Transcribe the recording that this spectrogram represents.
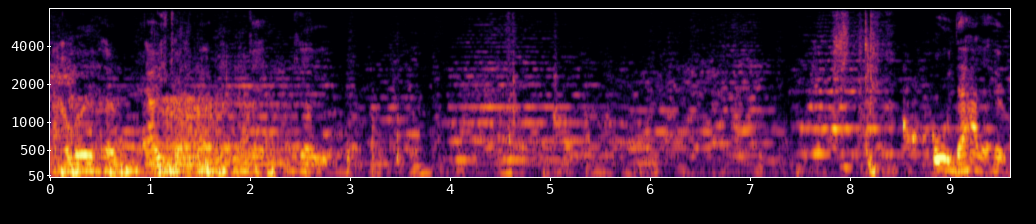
Now load him. Now he's trying to kill you. Oh, that had a hook.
